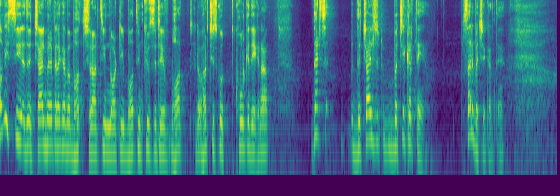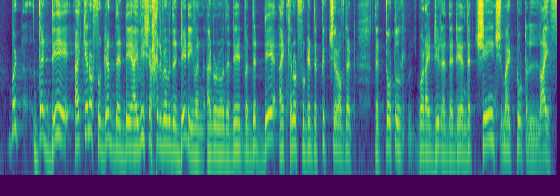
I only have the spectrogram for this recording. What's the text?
Obviously, as a child, मैंने पहले कहा मैं बहुत शरारती नोटी बहुत इंक्यूजिटिव बहुत you know, हर चीज़ को खोल के देखना। दैट्स द चाइल्ड बच्चे करते हैं। सारे बच्चे करते हैं। बट दैट डे आई कैनॉट फॉरगेट दैट डे आई विश आई रिमेंबर द डेट इवन आई डोंट नो द डेट बट दैट डे आई कैनॉट फॉरगेट द पिक्चर ऑफ दैट दैट टोटल what I did at that day and that changed my total life.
